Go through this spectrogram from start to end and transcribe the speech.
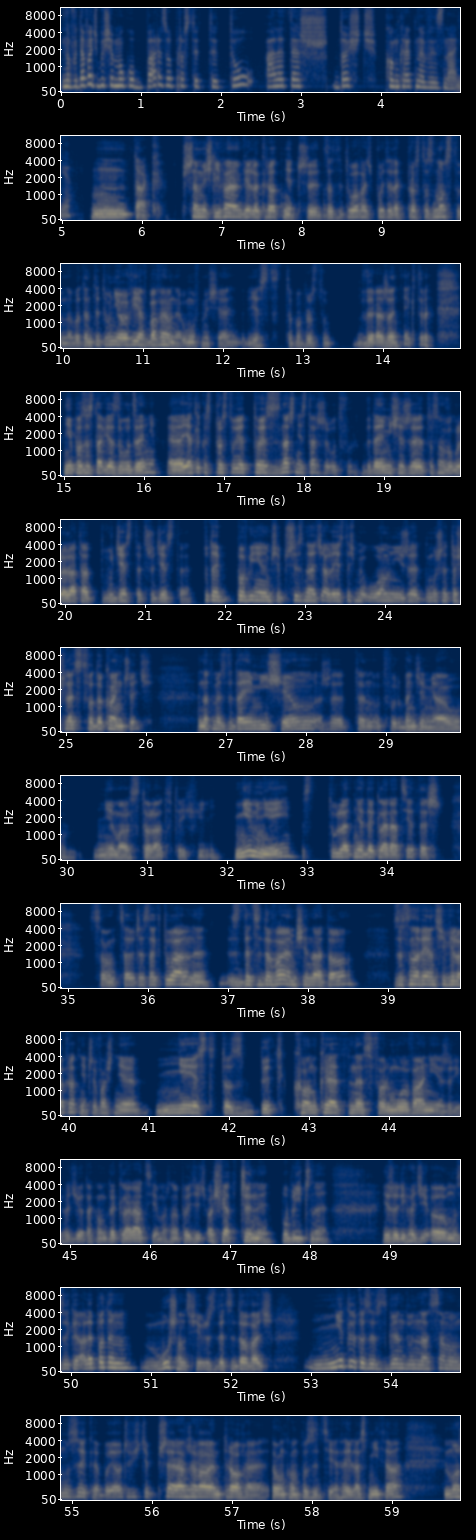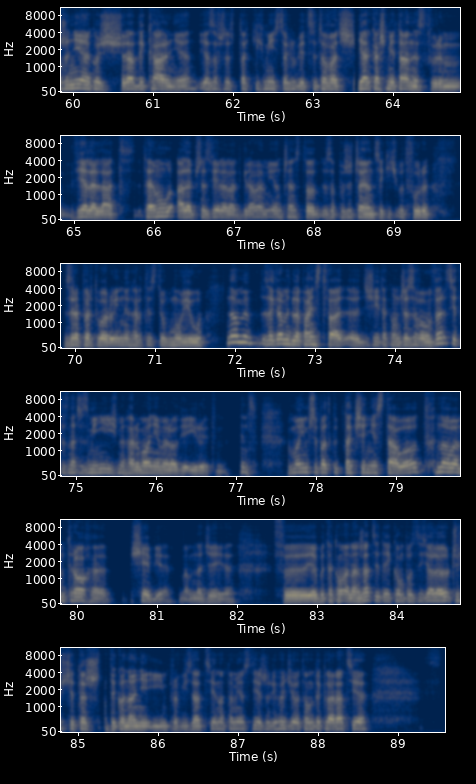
No, wydawać by się mogło bardzo prosty tytuł, ale też dość konkretne wyznanie. Mm, tak. Przemyśliwałem wielokrotnie, czy zatytułować płytę tak prosto z mostu, no bo ten tytuł nie owija w bawełnę, umówmy się. Jest to po prostu wyrażenie, które nie pozostawia złudzeń. E, ja tylko sprostuję, to jest znacznie starszy utwór. Wydaje mi się, że to są w ogóle lata 20, 30. Tutaj powinienem się przyznać, ale jesteśmy ułomni, że muszę to śledztwo dokończyć. Natomiast wydaje mi się, że ten utwór będzie miał niemal 100 lat w tej chwili. Niemniej, stuletnie deklaracje też są cały czas aktualne. Zdecydowałem się na to, zastanawiając się wielokrotnie, czy właśnie nie jest to zbyt konkretne sformułowanie, jeżeli chodzi o taką deklarację, można powiedzieć, oświadczyny publiczne, jeżeli chodzi o muzykę, ale potem musząc się już zdecydować, nie tylko ze względu na samą muzykę, bo ja oczywiście przeranżowałem trochę tą kompozycję Hale'a Smitha, może nie jakoś radykalnie. Ja zawsze w takich miejscach lubię cytować Jarka Śmietany, z którym wiele lat temu, ale przez wiele lat grałem i on często zapożyczając jakiś utwór z repertuaru innych artystów mówił, no my zagramy dla Państwa e, dzisiaj taką jazzową wersję, to znaczy zmieniliśmy harmonię, melodię i rytm. Więc w moim przypadku tak się nie stało. Tchnąłem trochę siebie, mam nadzieję, w jakby taką aranżację tej kompozycji, ale oczywiście też wykonanie i improwizację. Natomiast jeżeli chodzi o tą deklarację,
